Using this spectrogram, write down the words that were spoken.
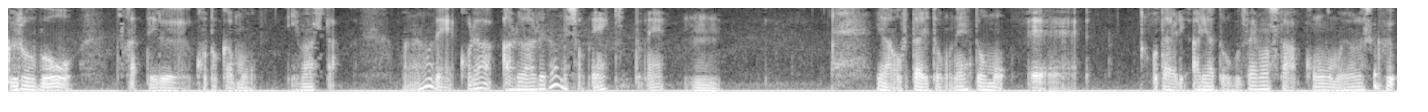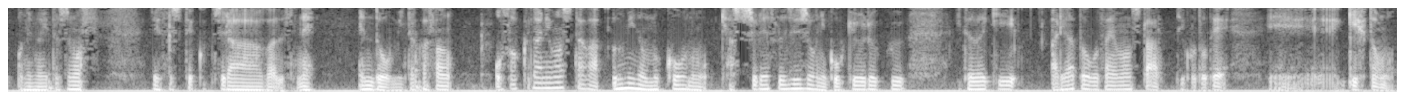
グローブを使ってる子とかもいました。まあ、なので、これはあるあるなんでしょうね、きっとね。うん。いや、お二人ともね、どうも、えー、お便りありがとうございました。今後もよろしくお願いいたします。えー、そしてこちらがですね、遠藤三鷹さん。遅くなりましたが、海の向こうのキャッシュレス事情にご協力いただき、ありがとうございました。ということで、えー、ギフトも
